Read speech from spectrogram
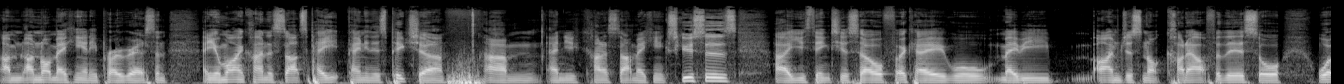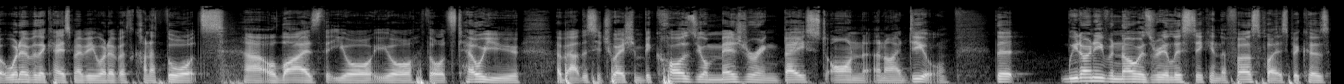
I'm I'm not making any progress." And and your mind kind of starts pay, painting this picture, um, and you kind of start making excuses. Uh, you think to yourself, "Okay, well, maybe I'm just not cut out for this, or wh- whatever the case may be, whatever kind of thoughts uh, or lies that your your thoughts tell you about the situation, because you're measuring based on an ideal that we don't even know is realistic in the first place, because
